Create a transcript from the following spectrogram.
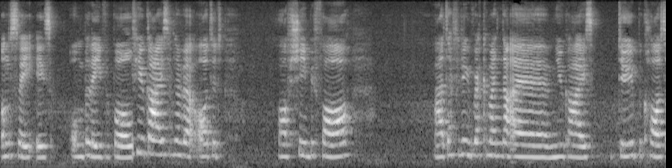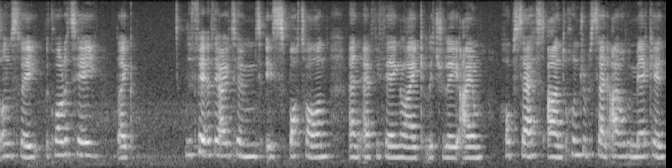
honestly is unbelievable. If you guys have never ordered off Shein before I definitely recommend that um, you guys do because honestly the quality like the fit of the items is spot on and everything. Like literally I am obsessed and 100% I will be making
